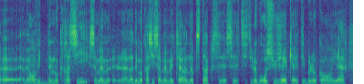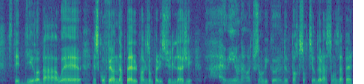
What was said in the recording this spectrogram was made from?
euh, avaient envie de démocratie. C'est même la, démocratie, ça a même été un obstacle. C'était le gros sujet qui a été bloquant hier. C'était de dire, bah ouais, est-ce qu'on fait un appel, par exemple, à l'issue de l'AG ah oui, on a tous envie de ne pas ressortir de là sans appel.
